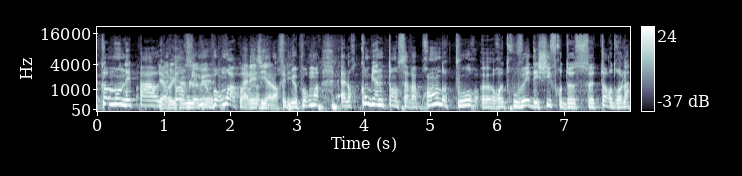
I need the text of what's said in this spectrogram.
comme, on n'est pas d'accord, c'est mieux pour moi. Allez-y alors. C'est mieux pour moi. Alors combien de temps ça va prendre pour euh, retrouver des chiffres de cet ordre-là?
